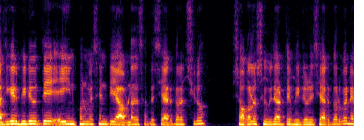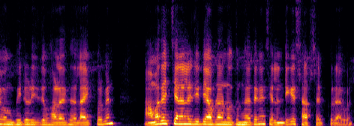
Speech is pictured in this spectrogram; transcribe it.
আজকের ভিডিওতে এই ইনফরমেশনটি আপনাদের সাথে শেয়ার করার ছিল। সকলের সুবিধার্থে ভিডিওটি শেয়ার করবেন এবং ভিডিওটি যদি ভালো লাগে লাইক করবেন। আমাদের চ্যানেলে যদি আপনারা নতুন হয়ে থাকেন, চ্যানেলটিকে সাবস্ক্রাইব করে রাখবেন।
